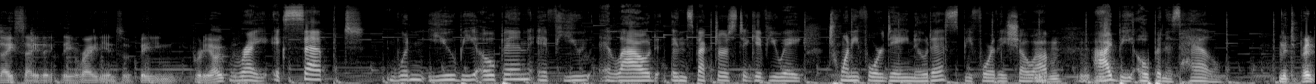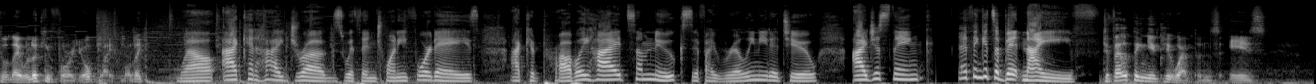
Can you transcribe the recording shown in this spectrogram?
They say that the Iranians have been pretty open. Right, except wouldn't you be open if you allowed inspectors to give you a 24 day notice before they show up? Mm-hmm, mm-hmm. I'd be open as hell. It depends what they were looking for at your place, Molly. Well, I could hide drugs within 24 days. I could probably hide some nukes if I really needed to. I just think, I think it's a bit naive. Developing nuclear weapons is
